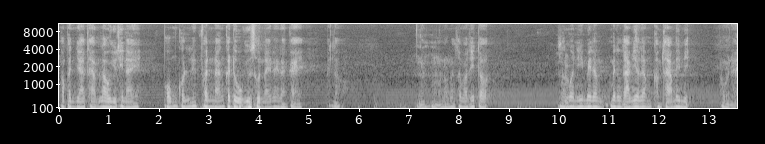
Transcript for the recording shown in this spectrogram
เอาปัญญาถามเราอยู่ที่ไหน ผมขนเล็บฟันหนังกระดูกอยู่ส่วนไหนในร่างกายเป็นเราอืมลองนั่งสมาธิต่อมาวันนี้ไม่ต้องไม่ต้องถามเยอะแล้วคำถามไม่มีภาวนา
